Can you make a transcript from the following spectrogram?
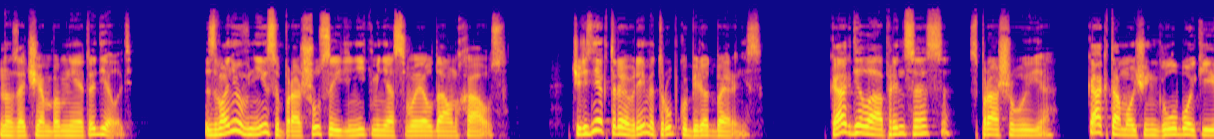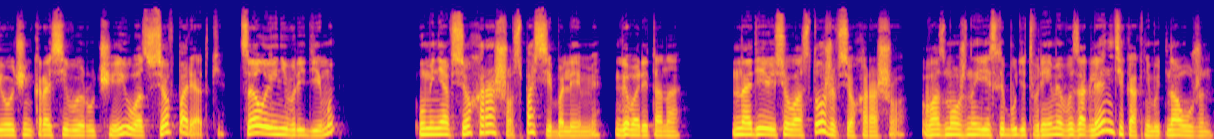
Но зачем бы мне это делать? Звоню вниз и прошу соединить меня с Вейлдаун Хаус. Через некоторое время трубку берет Бернис. «Как дела, принцесса?» – спрашиваю я. «Как там очень глубокий и очень красивый ручей? У вас все в порядке? Целые и невредимы?» «У меня все хорошо, спасибо, Лемми», — говорит она. «Надеюсь, у вас тоже все хорошо. Возможно, если будет время, вы заглянете как-нибудь на ужин?»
